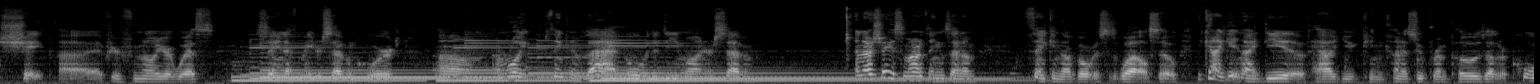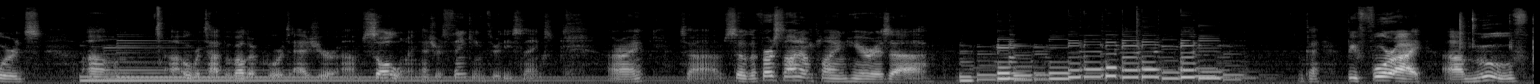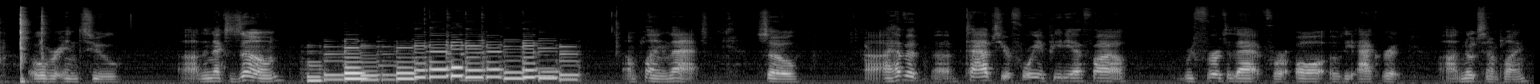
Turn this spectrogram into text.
shape. Uh, if you're familiar with, say, an F major 7 chord, um, I'm really thinking of that over the D minor 7. And I'll show you some other things that I'm thinking of over this as well. So you kind of get an idea of how you can kind of superimpose other chords um, uh, over top of other chords as you're um, soloing, as you're thinking through these things. All right. So, uh, so the first line I'm playing here is uh, okay. Before I uh, move over into uh, the next zone, I'm playing that. So uh, I have a uh, tabs here for you, PDF file. Refer to that for all of the accurate uh, notes that I'm playing,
